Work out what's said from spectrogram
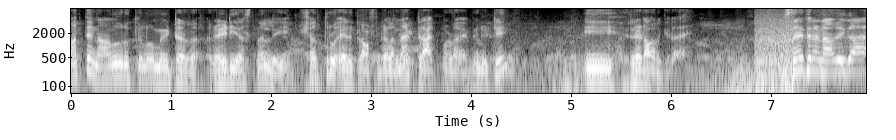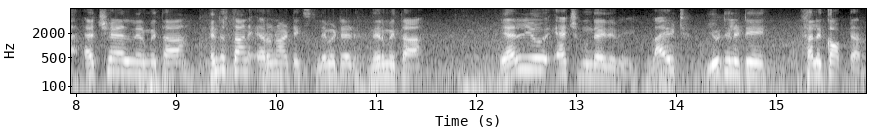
ಮತ್ತೆ ನಾನ್ನೂರು ಕಿಲೋಮೀಟರ್ ರೇಡಿಯಸ್ನಲ್ಲಿ ಶತ್ರು ಏರ್ಕ್ರಾಫ್ಟ್ಗಳನ್ನು ಟ್ರ್ಯಾಕ್ ಮಾಡೋ ಎಬಿಲಿಟಿ ಈ ರೆಡಾರ್ಗಿದೆ ಸ್ನೇಹಿತರೆ, ನಾವೀಗ ಎಚ್ ಎಲ್ ನಿರ್ಮಿತ ಹಿಂದೂಸ್ತಾನ್ ಏರೋನಾಟಿಕ್ಸ್ ಲಿಮಿಟೆಡ್ ನಿರ್ಮಿತ ಎಲ್ ಯು ಎಚ್ ಮುಂದೆ ಇದ್ದೀವಿ. ಲೈಟ್ ಯುಟಿಲಿಟಿ ಹೆಲಿಕಾಪ್ಟರ್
